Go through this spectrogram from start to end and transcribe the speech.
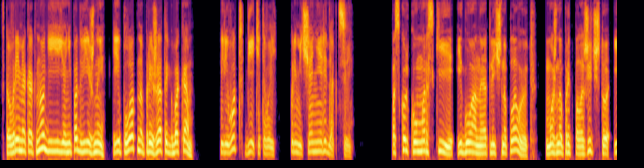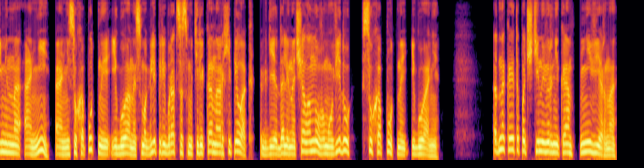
в то время как ноги ее неподвижны и плотно прижаты к бокам. Перевод Бекетовой. Примечание редакции. Поскольку морские игуаны отлично плавают, можно предположить, что именно они, а не сухопутные игуаны, смогли перебраться с материка на архипелаг, где дали начало новому виду сухопутной игуане. Однако это почти наверняка неверно.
